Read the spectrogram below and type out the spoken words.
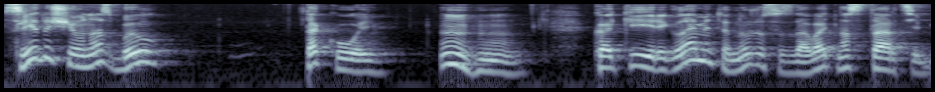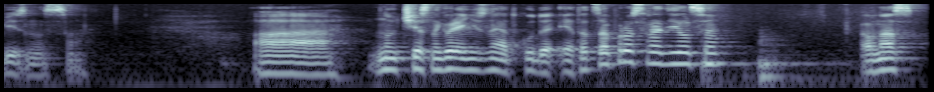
Следующий у нас был такой. Угу. Какие регламенты нужно создавать на старте бизнеса? А, ну, честно говоря, не знаю, откуда этот запрос родился. А у нас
